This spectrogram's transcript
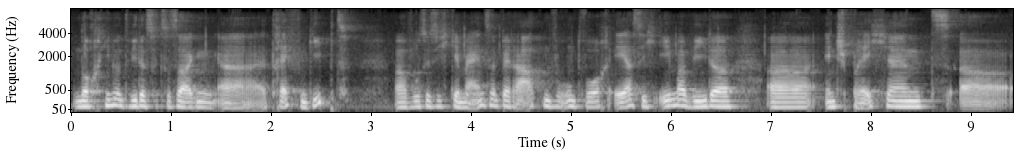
noch hin und wieder sozusagen äh, Treffen gibt äh, wo sie sich gemeinsam beraten und wo auch er sich immer wieder äh, entsprechend äh,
